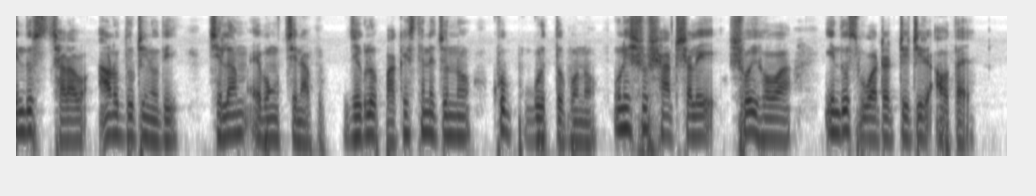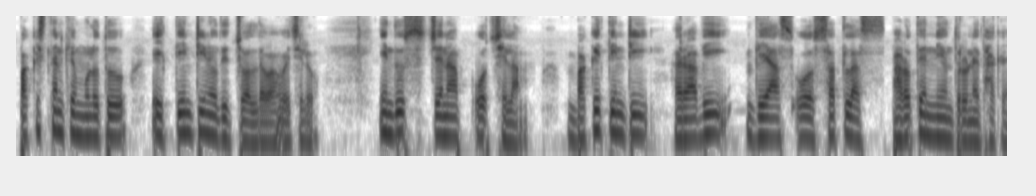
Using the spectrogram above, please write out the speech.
ইন্দুস ছাড়াও আরও দুটি নদী ঝেলাম এবং চেনাব, যেগুলো পাকিস্তানের জন্য খুব গুরুত্বপূর্ণ। উনিশশো ষাট সালে সই হওয়া ইন্দুস ওয়াটার ট্রিটির আওতায় পাকিস্তানকে মূলত এই তিনটি নদীর জল দেওয়া হয়েছিল। ইন্দুস, চেনাব ও ছেলাম। বাকি তিনটি রাবি ব্যাস ও সাতলাস ভারতের নিয়ন্ত্রণে থাকে।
